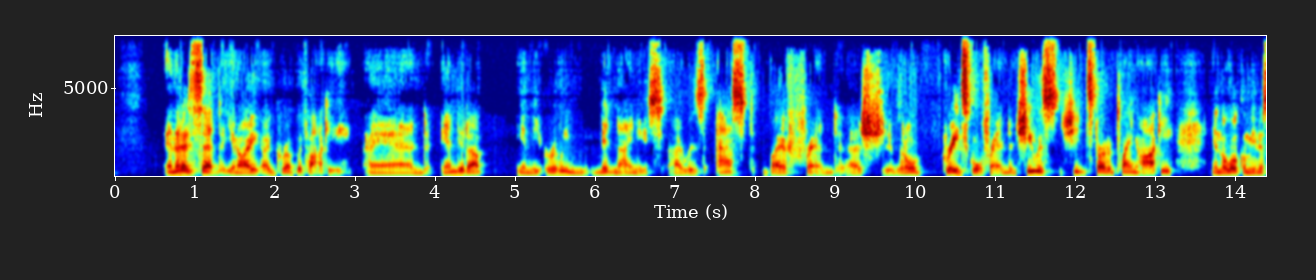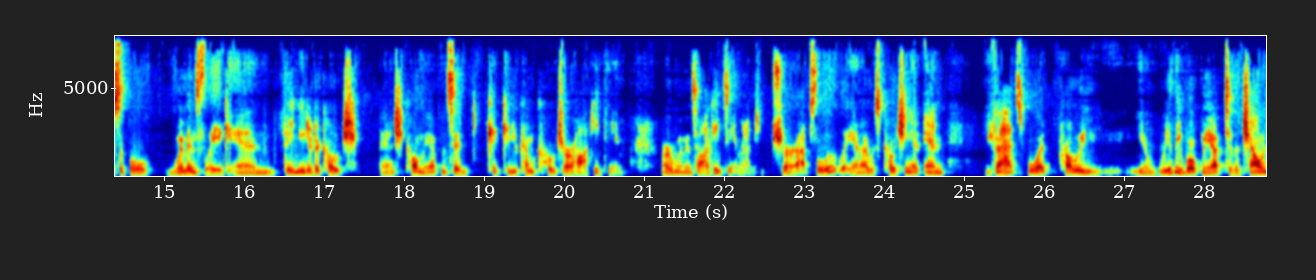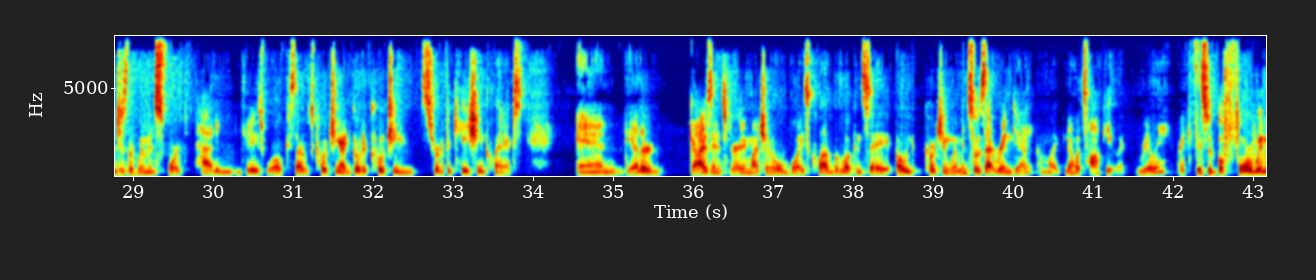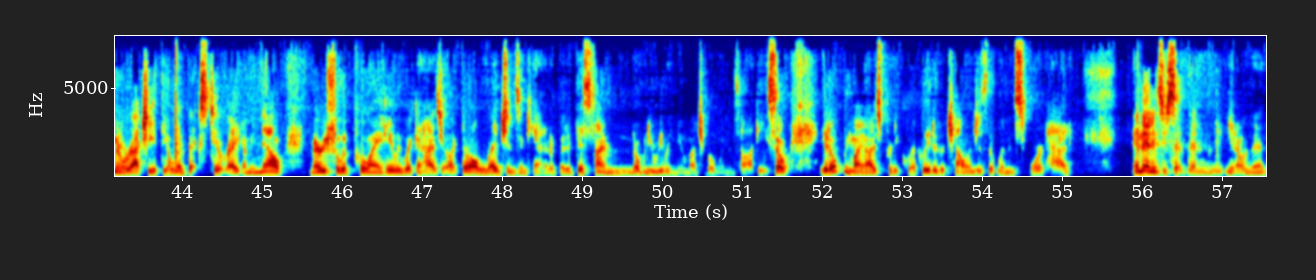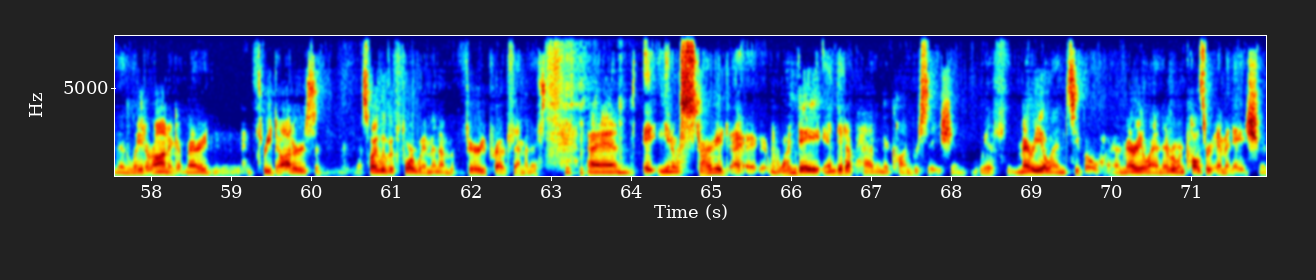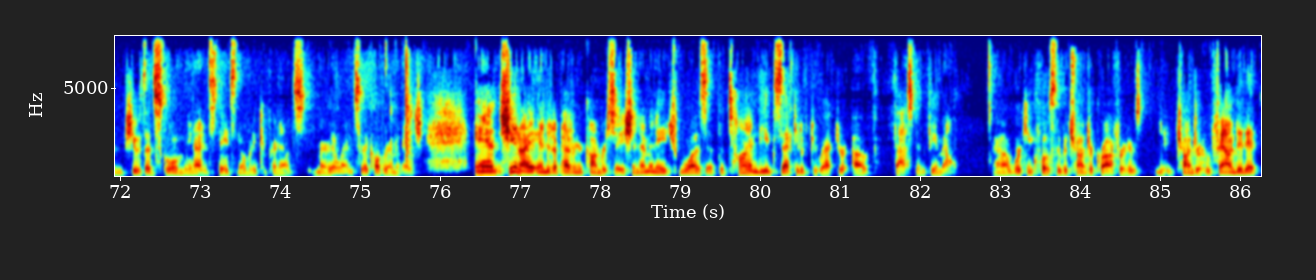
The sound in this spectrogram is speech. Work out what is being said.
And then, as I said, you know, I, I grew up with hockey and ended up in the early mid 90s, I was asked by a friend, uh, she was an old grade school friend, and she was she'd started playing hockey in the local municipal women's league, and they needed a coach. And she called me up and said, "Can, you come coach our hockey team, our women's hockey team?" And I was sure, absolutely. And I was coaching it, and that's what probably you know really woke me up to the challenges that women's sport had in today's world because I was coaching. I'd go to coaching certification clinics and the other guys, and it's very much an old boys club, would look and say, "Oh, you're coaching women, so is that ringette?" I'm like, "No, it's hockey." Like, really? Like, This was before women were actually at the Olympics, too, right? I mean, now Marie-Philip Poulin, Hayley Wickenheiser, like they're all legends in Canada, but at this time, nobody really knew much about women's hockey. So it opened my eyes pretty quickly to the challenges that women's sport had. And then, as you said, then you know, then, then later on, I got married and had three daughters, and So I live with four women. I'm a very proud feminist, and it, you know, started uh, one day, ended up having a conversation with Marie-Hélène Thibault, and Marie-Hélène, everyone calls her M&H. When she was at school in the United States, nobody could pronounce Marie-Hélène, so they called her M&H. And she and I ended up having a conversation. M&H was at the time the executive director of Fast and Female. Uh, working closely with Chandra Crawford. It was Chandra who founded it.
